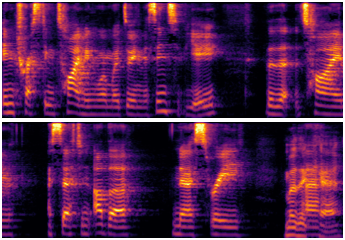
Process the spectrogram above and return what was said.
interesting timing when we're doing this interview, that at the time a certain other nursery, Mother uh,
